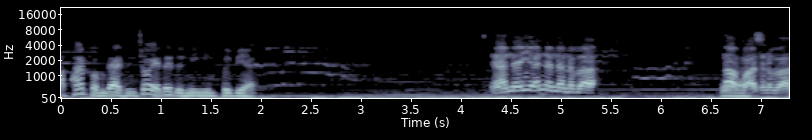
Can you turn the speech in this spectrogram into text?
apart from that nti ọyẹ dẹ dẹ ne yi mpẹ bi a. ana yi ana nana ba na ọkọ ase ba.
